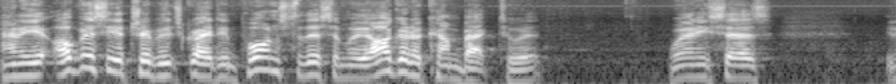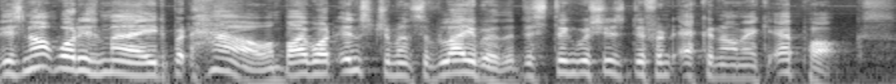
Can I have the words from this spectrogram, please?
And he obviously attributes great importance to this, and we are going to come back to it, when he says, it is not what is made, but how, and by what instruments of labour that distinguishes different economic epochs.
